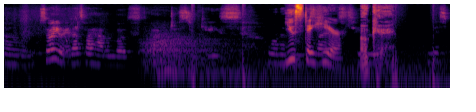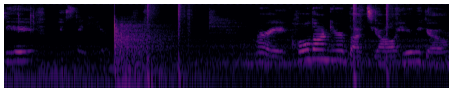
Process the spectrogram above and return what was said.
Um, so anyway, that's why I have them both up, just in case one of You them stay here. decides to Okay. Misbehave. All right, hold on to your butts, y'all. Here we go.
